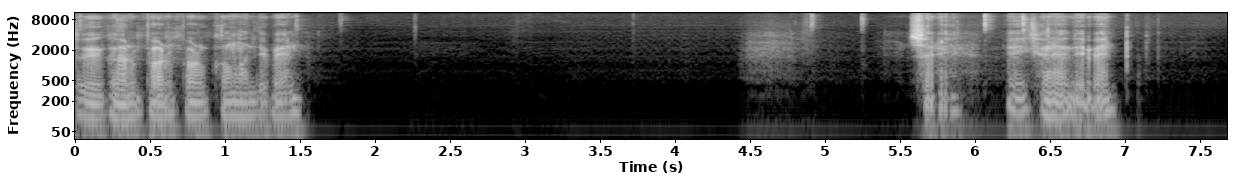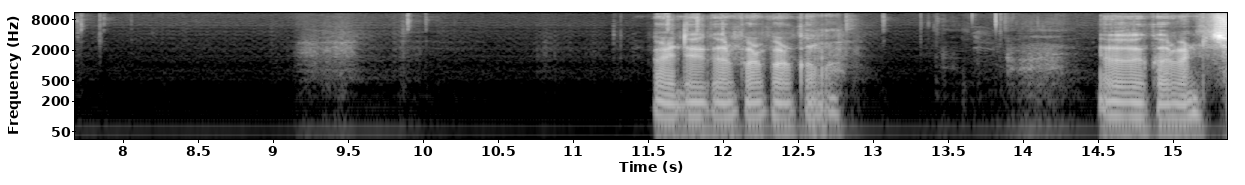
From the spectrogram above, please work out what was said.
দুই ঘর পর পর কমা দিবেন। সরি, এইখানে দিবেন। এরপরে দুই ঘর পর পর কমা। এভাবে করবেন ছ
